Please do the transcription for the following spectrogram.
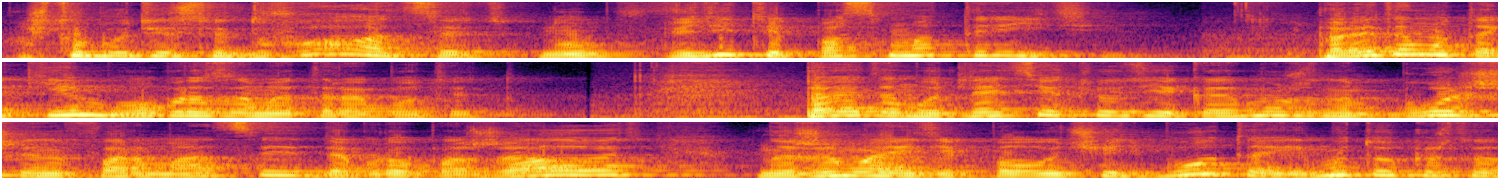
А что будет, если 20? Ну, введите, посмотрите. Поэтому таким образом это работает. Поэтому для тех людей, кому нужно больше информации, добро пожаловать, нажимаете «Получить бота», и мы только что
